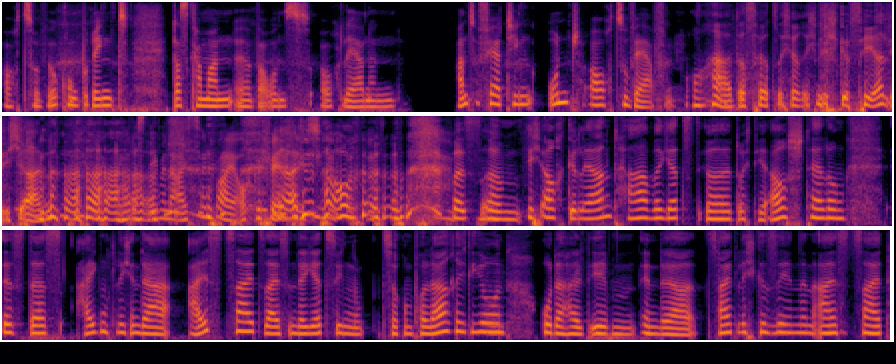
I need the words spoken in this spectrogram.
auch zur Wirkung bringt. Das kann man äh, bei uns auch lernen, anzufertigen und auch zu werfen. Oha, das hört sich ja richtig gefährlich an. ja, das Leben in der Eiszeit war ja auch gefährlich. Ja, genau. Was ähm, ich auch gelernt habe jetzt äh, durch die Ausstellung, ist, dass eigentlich in der Eiszeit, sei es in der jetzigen Zirkumpolarregion mhm. oder halt eben in der zeitlich gesehenen Eiszeit,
